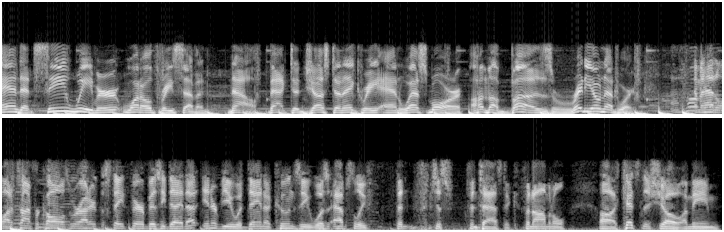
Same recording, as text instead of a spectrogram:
and at C Weaver 1037. Now, back to Justin Acri and Wes Moore on the Buzz Radio Network. I haven't had a lot of time for calls. We're out here at the State Fair, busy day. That interview with Dana Kunze was absolutely fin- just fantastic, phenomenal. Uh, catch the show. I mean,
